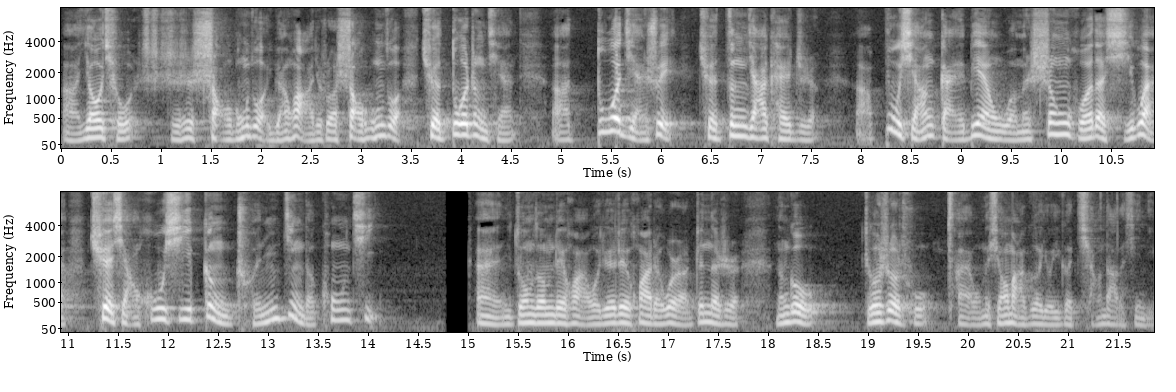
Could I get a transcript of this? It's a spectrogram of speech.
啊，要求只是少工作，原话啊，就说少工作却多挣钱，啊，多减税却增加开支，啊，不想改变我们生活的习惯，却想呼吸更纯净的空气。哎，你琢磨琢磨这话，我觉得这话这味儿啊，真的是能够折射出，哎，我们小马哥有一个强大的心灵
